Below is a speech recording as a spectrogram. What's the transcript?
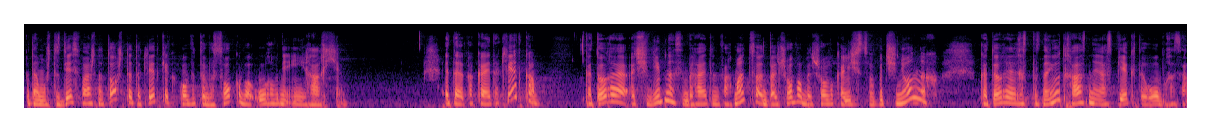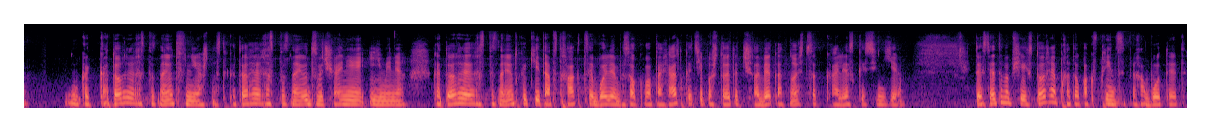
потому что здесь важно то, что это клетки какого-то высокого уровня иерархии. Это какая-то клетка, которая, очевидно, собирает информацию от большого-большого количества подчиненных, которые распознают разные аспекты образа которые распознают внешность, которые распознают звучание имени, которые распознают какие-то абстракции более высокого порядка, типа, что этот человек относится к королевской семье. То есть это вообще история про то, как в принципе работает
